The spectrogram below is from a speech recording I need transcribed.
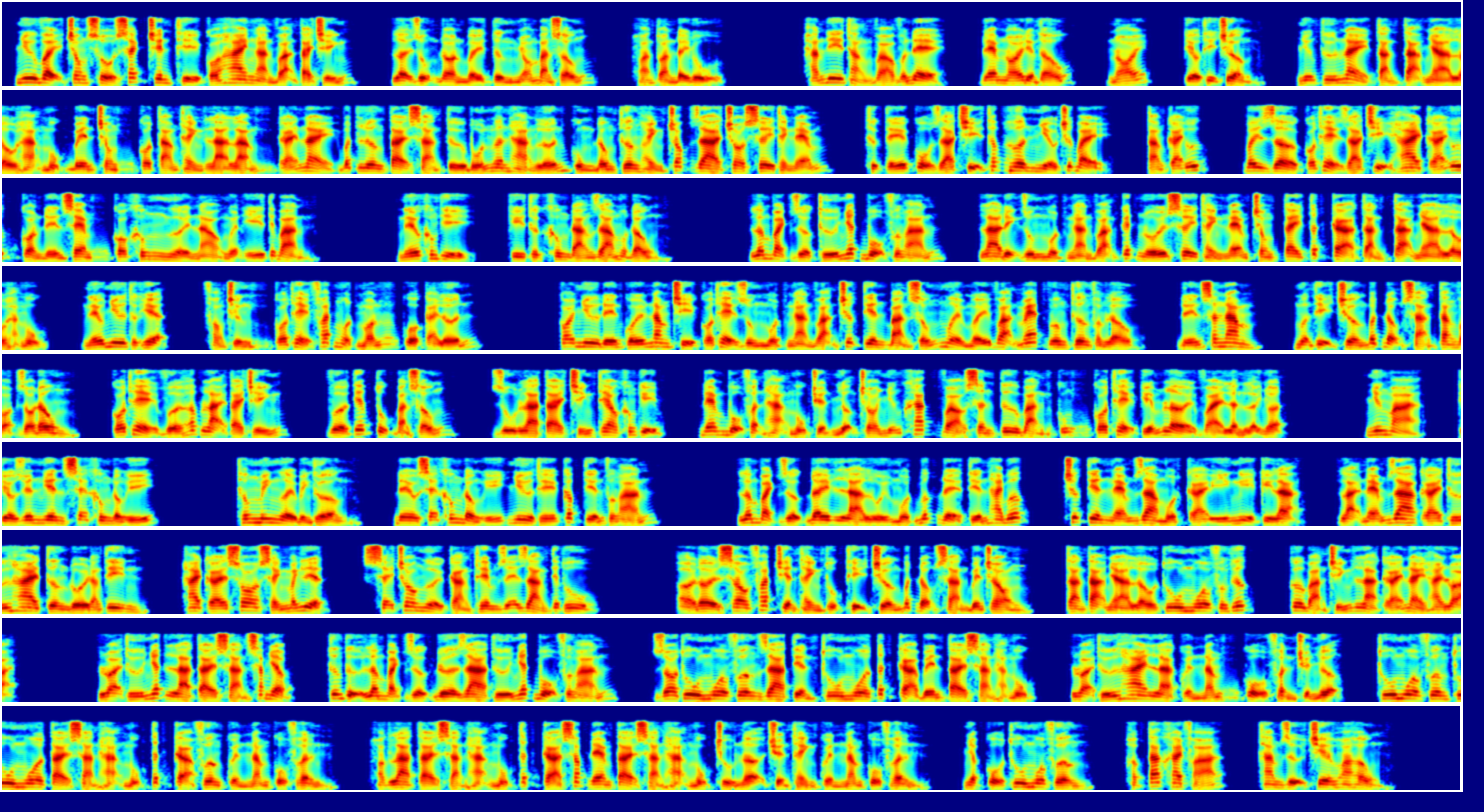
Như vậy trong sổ sách trên thì có hai ngàn vạn tài chính, lợi dụng đòn bẩy từng nhóm bàn sống, hoàn toàn đầy đủ. Hắn đi thẳng vào vấn đề, đem nói điểm đấu nói, tiểu thị trưởng những thứ này tàn tạ nhà lầu hạng mục bên trong có tám thành là làm cái này bất lương tài sản từ bốn ngân hàng lớn cùng đông thương hành chóc ra cho xây thành ném, thực tế cổ giá trị thấp hơn nhiều trước bảy, tám cái ức, bây giờ có thể giá trị hai cái ức còn đến xem có không người nào nguyện ý tiếp bản. Nếu không thì, kỳ thực không đáng giá một đồng. Lâm bạch dược thứ nhất bộ phương án là định dùng một ngàn vạn kết nối xây thành ném trong tay tất cả tàn tạ nhà lầu hạng mục, nếu như thực hiện, phòng chừng có thể phát một món của cải lớn. Coi như đến cuối năm chỉ có thể dùng một ngàn vạn trước tiên bản sống mười mấy vạn mét vuông thương phẩm lầu, đến sang năm mượn thị trường bất động sản tăng vọt gió đông, có thể vừa hấp lại tài chính, vừa tiếp tục bản sống, dù là tài chính theo không kịp, đem bộ phận hạng mục chuyển nhượng cho những khác vào sân tư bản cũng có thể kiếm lời vài lần lợi nhuận. Nhưng mà tiểu duyên nhiên sẽ không đồng ý. Thông minh người bình thường, đều sẽ không đồng ý như thế cấp tiến phương án. Lâm bạch dược đây là lùi một bước để tiến hai bước, trước tiên ném ra một cái ý nghĩ kỳ lạ, lại ném ra cái thứ hai tương đối đáng tin, hai cái so sánh mãnh liệt, sẽ cho người càng thêm dễ dàng tiếp thu. Ở đời sau phát triển thành thục thị trường bất động sản bên trong, tàn tạ nhà lầu thu mua phương thức, cơ bản chính là cái này hai loại loại thứ nhất là tài sản sắp nhập tương tự lâm bạch dược đưa ra thứ nhất bộ phương án do thu mua phương ra tiền thu mua tất cả bên tài sản hạng mục. Loại thứ hai là quyền nắm cổ phần chuyển nhượng thu mua phương thu mua tài sản hạng mục tất cả phương quyền nắm cổ phần hoặc là tài sản hạng mục tất cả sắp đem tài sản hạng mục chủ nợ chuyển thành quyền nắm cổ phần nhập cổ thu mua phương hợp tác khai phá tham dự chia hoa hồng.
